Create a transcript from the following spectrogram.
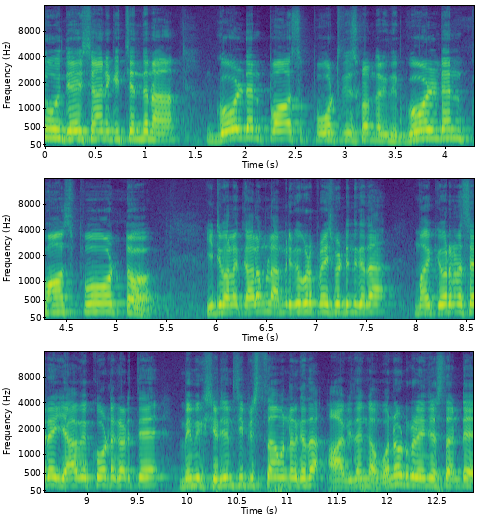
టూ దేశానికి చెందిన గోల్డెన్ పాస్పోర్ట్ తీసుకోవడం జరిగింది. Golden passport. ఇటీవల కాలంలో అమెరికా కూడా ప్రవేశపెట్టింది కదా. మాకు ఎవరైనా సరే యాభై కోట్లు కడితే మేము మీకు సిటిజన్షిప్ ఇస్తామన్నారు కదా. ఆ విధంగా వన్ అవుట్ కూడా ఏం చేస్తా అంటే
